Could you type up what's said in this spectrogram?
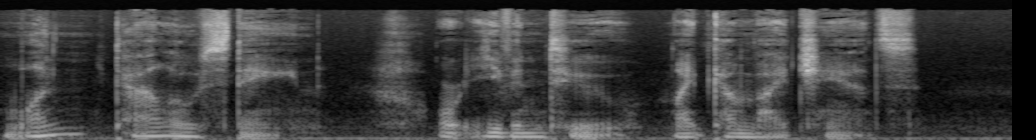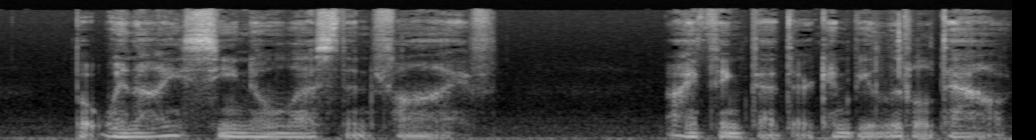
One tallow stain, or even two, might come by chance, but when I see no less than five, I think that there can be little doubt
